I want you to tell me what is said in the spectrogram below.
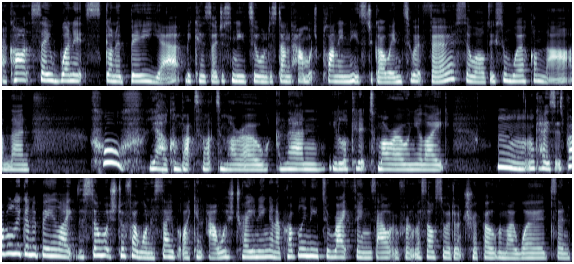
I can't say when it's going to be yet because I just need to understand how much planning needs to go into it first. So I'll do some work on that. And then, whew, yeah, I'll come back to that tomorrow. And then you look at it tomorrow and you're like, Hmm, okay, so it's probably going to be like there's so much stuff I want to say, but like an hour's training, and I probably need to write things out in front of myself so I don't trip over my words. And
